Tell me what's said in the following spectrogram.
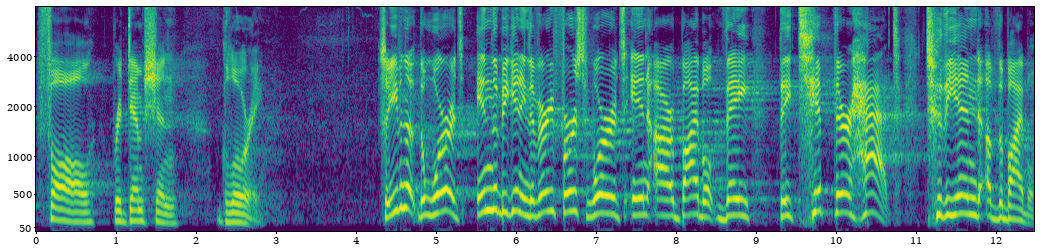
fall, redemption, glory. So even the, the words in the beginning, the very first words in our Bible, they, they tip their hat to the end of the Bible.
